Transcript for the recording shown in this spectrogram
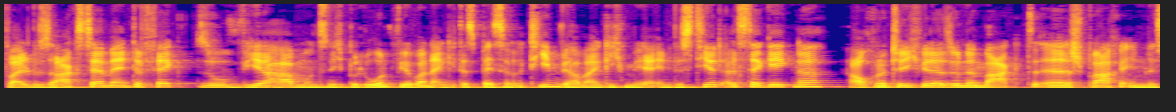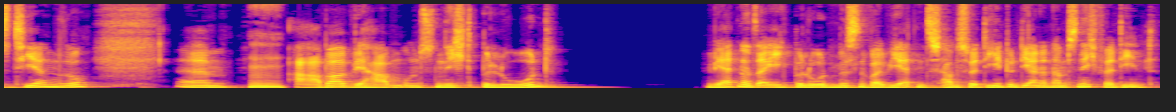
weil du sagst ja im Endeffekt, so, wir haben uns nicht belohnt, wir waren eigentlich das bessere Team, wir haben eigentlich mehr investiert als der Gegner. Auch natürlich wieder so eine Marktsprache investieren, so. Ähm, hm. Aber wir haben uns nicht belohnt Wir hätten uns eigentlich belohnen müssen, weil wir haben es verdient und die anderen haben es nicht verdient.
